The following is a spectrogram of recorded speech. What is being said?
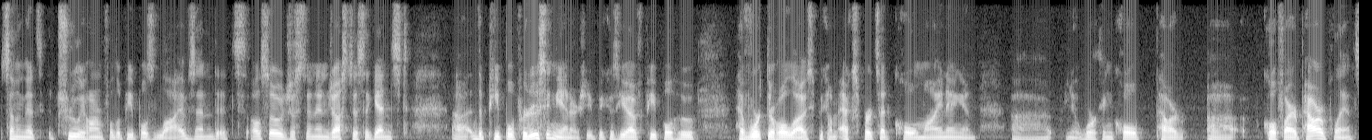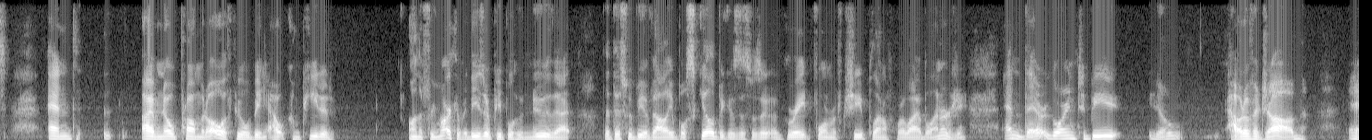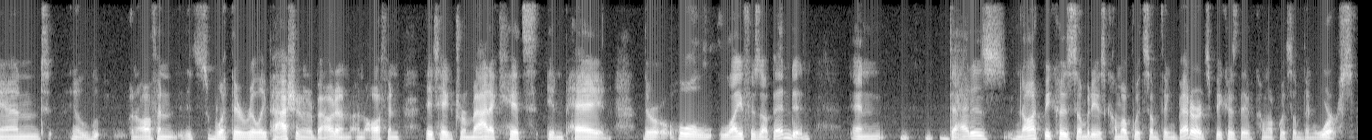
something that's truly harmful to people's lives, and it's also just an injustice against uh, the people producing the energy because you have people who have worked their whole lives become experts at coal mining and uh, you know working coal powered uh, coal-fired power plants, and I have no problem at all with people being outcompeted on the free market. But these are people who knew that that this would be a valuable skill because this was a, a great form of cheap, plentiful, reliable energy, and they're going to be, you know, out of a job, and you know, and often it's what they're really passionate about, and, and often they take dramatic hits in pay, their whole life is upended, and that is not because somebody has come up with something better, it's because they've come up with something worse.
